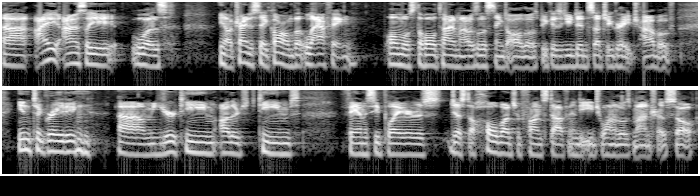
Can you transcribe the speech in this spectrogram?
Uh, I honestly was, you know, trying to stay calm, but laughing almost the whole time I was listening to all those because you did such a great job of integrating um, your team, other teams, fantasy players, just a whole bunch of fun stuff into each one of those mantras. So,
